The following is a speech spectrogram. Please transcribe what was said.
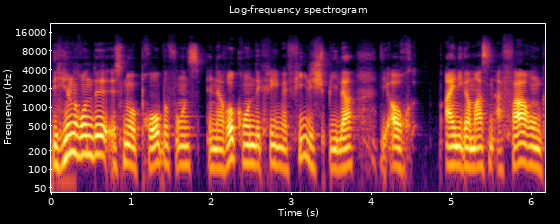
die Hinrunde ist nur Probe für uns. In der Rückrunde kriegen wir viele Spieler, die auch einigermaßen Erfahrung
